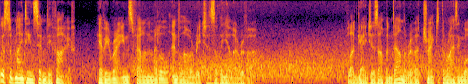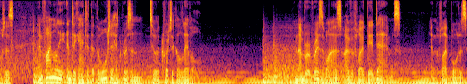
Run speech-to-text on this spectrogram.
August of 1975, heavy rains fell in the middle and lower reaches of the Yellow River. Flood gauges up and down the river tracked the rising waters and finally indicated that the water had risen to a critical level. A number of reservoirs overflowed their dams, and the floodwaters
